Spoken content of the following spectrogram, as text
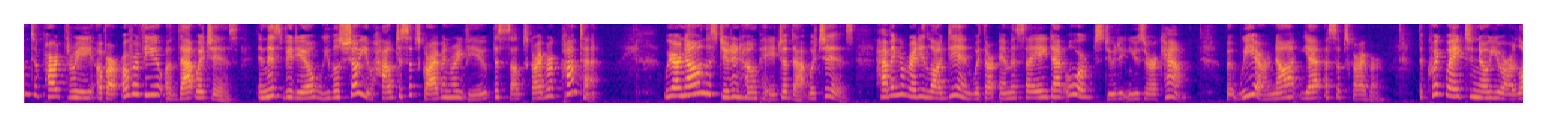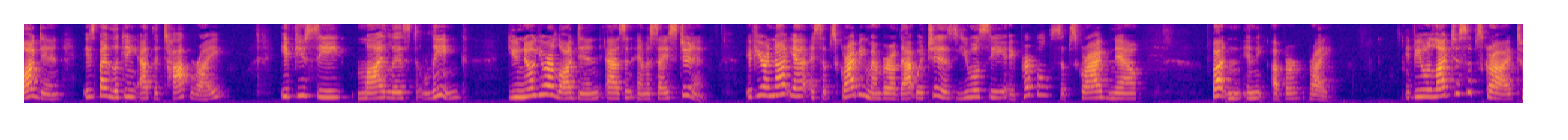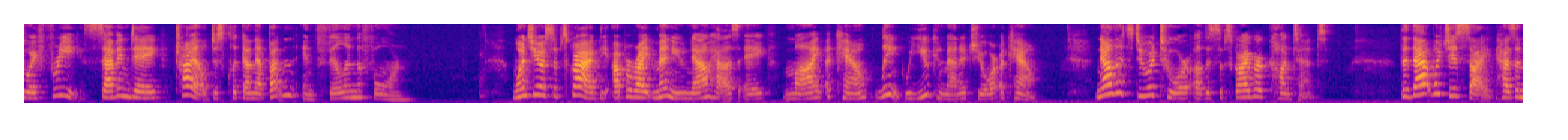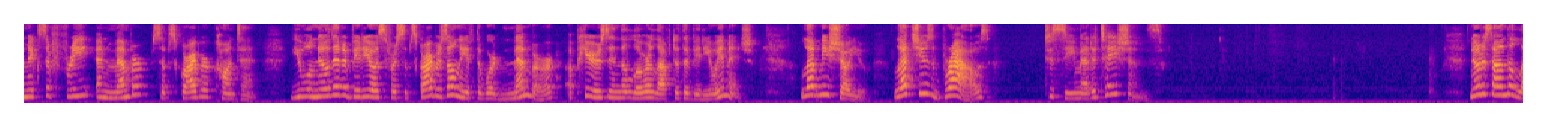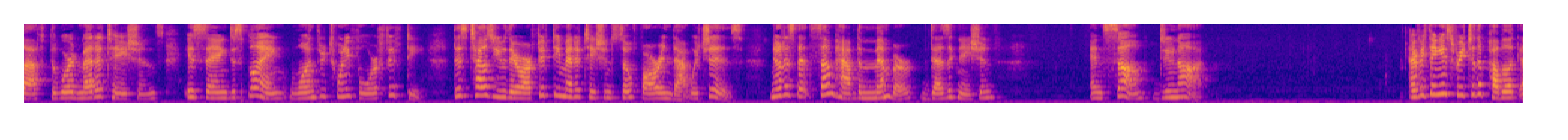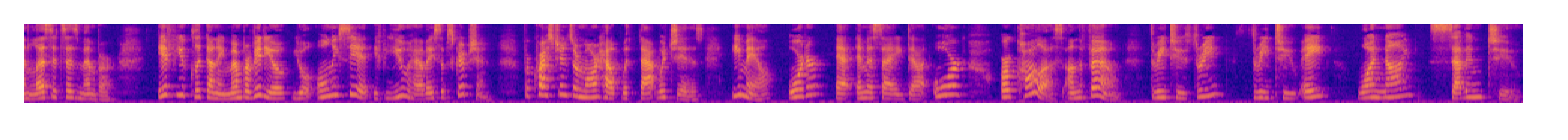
Welcome to part three of our overview of That Which Is. In this video, we will show you how to subscribe and review the subscriber content. We are now on the student homepage of That Which Is, having already logged in with our MSIA.org student user account, but we are not yet a subscriber. The quick way to know you are logged in is by looking at the top right. If you see My List link, you know you are logged in as an MSIA student. If you are not yet a subscribing member of That Which Is, you will see a purple Subscribe Now button in the upper right. If you would like to subscribe to a free seven day trial, just click on that button and fill in the form. Once you are subscribed, the upper right menu now has a My Account link where you can manage your account. Now let's do a tour of the subscriber content. The That Which Is site has a mix of free and member subscriber content. You will know that a video is for subscribers only if the word member appears in the lower left of the video image. Let me show you. Let's use browse to see meditations. Notice on the left, the word meditations is saying displaying 1 through 24 50. This tells you there are 50 meditations so far in that which is. Notice that some have the member designation and some do not. Everything is free to the public unless it says member. If you click on a member video, you'll only see it if you have a subscription. For questions or more help with that which is, email order at msia.org or call us on the phone 323 328 1972.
